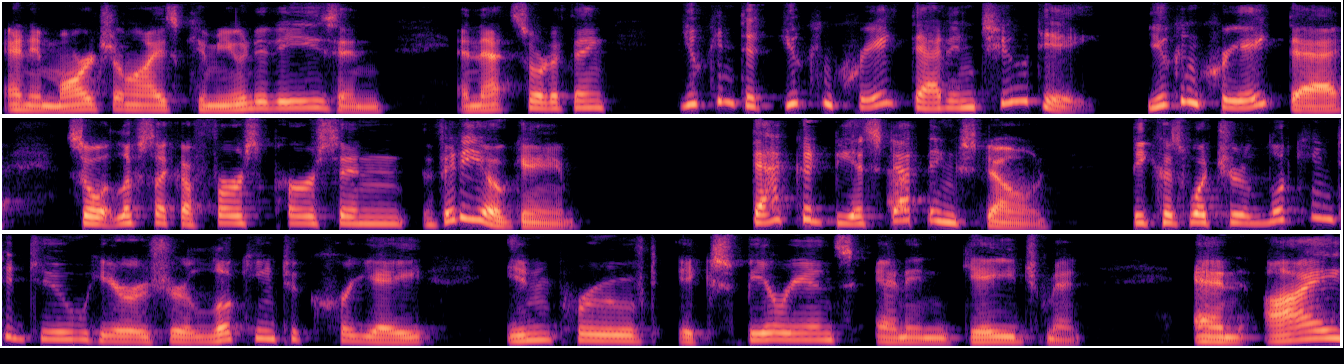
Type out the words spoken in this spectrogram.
and in marginalized communities and and that sort of thing. You can you can create that in 2D. You can create that so it looks like a first-person video game. That could be a stepping stone because what you're looking to do here is you're looking to create improved experience and engagement. And I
